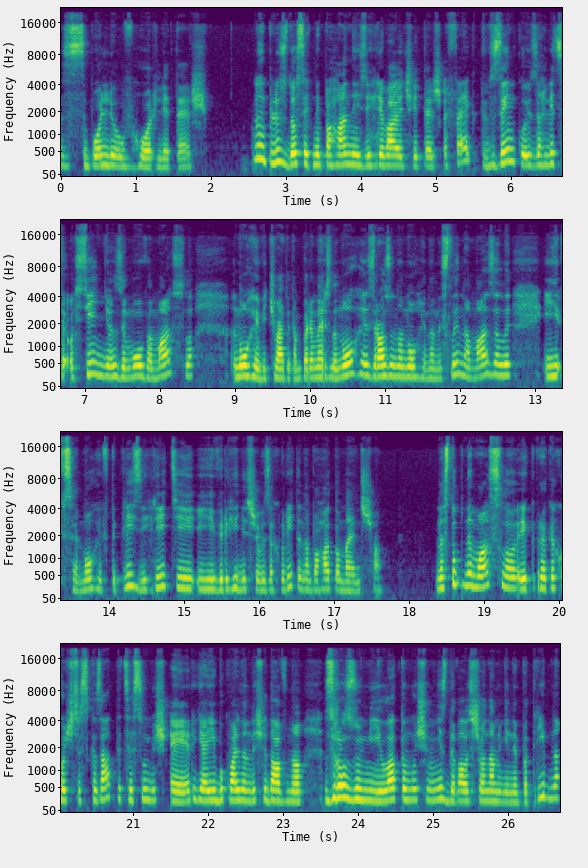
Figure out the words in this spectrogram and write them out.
з боллю в горлі теж. Ну і плюс досить непоганий зігріваючий теж ефект. Взимку і взагалі це осінньо-зимове масло. Ноги відчуваєте, там перемерзли ноги, зразу на ноги нанесли, намазали, і все, ноги в теплі, зігріті, і вірогідність, що ви захворієте, набагато менша. Наступне масло, про яке хочеться сказати, це суміш Air. Я її буквально нещодавно зрозуміла, тому що мені здавалося, що вона мені не потрібна.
